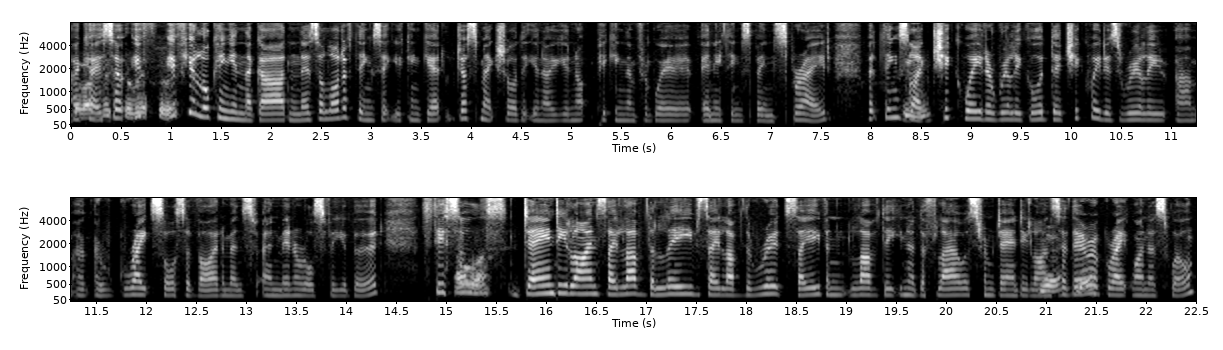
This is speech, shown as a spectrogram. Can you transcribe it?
I Okay, so if, rest of it. if you're looking in the garden, there's a lot of things that you can get. Just make sure that you know you're not picking them from where anything's been sprayed. But things Mm-hmm. like chickweed are really good. The chickweed is really um, a, a great source of vitamins and minerals for your bird. Thistles, dandelions, they love the leaves, they love the roots, they even love the you know the flowers from dandelions. Yeah, so they're yeah. a great one as well.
